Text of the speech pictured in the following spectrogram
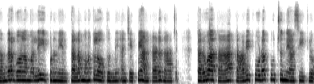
గందరగోళం వల్లే ఇప్పుడు నేను తల మునకలవుతుంది అని చెప్పి అంటాడు రాజు. తరువాత కావి కూడా కూర్చుంది ఆ సీట్లో.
